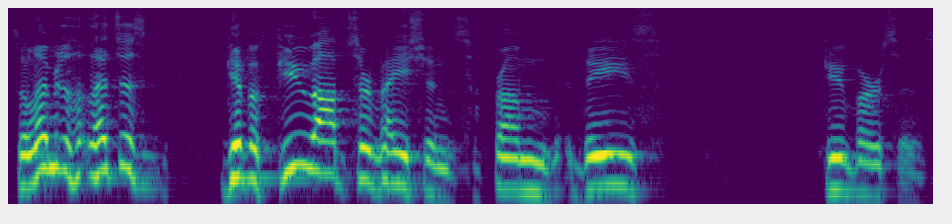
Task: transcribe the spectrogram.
So let me let's just give a few observations from these few verses.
